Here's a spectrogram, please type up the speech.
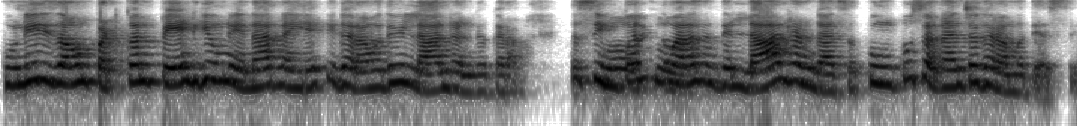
कुणी जाऊन पटकन पेंट घेऊन येणार नाहीये की घरामध्ये मी लाल रंग करा तर सिंपल हो. तुम्हाला सांगते लाल रंगाचं कुंकू सगळ्यांच्या घरामध्ये असते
